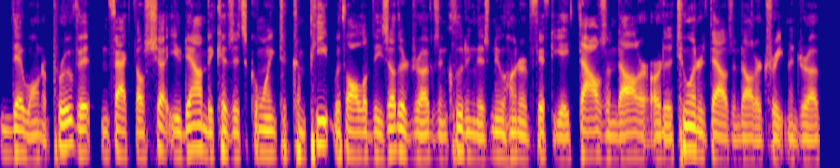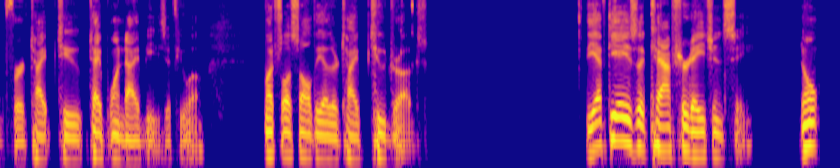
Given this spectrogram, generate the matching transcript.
they won't approve it. In fact, they'll shut you down because it's going to compete with all of these other drugs, including this new $158,000 or the $200,000 treatment drug for type 2, type 1 diabetes, if you will, much less all the other type 2 drugs. The FDA is a captured agency. Don't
